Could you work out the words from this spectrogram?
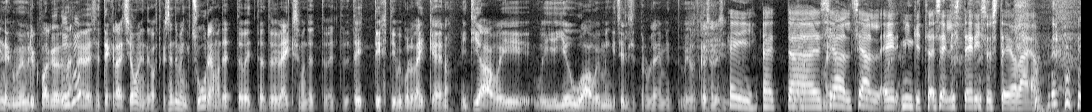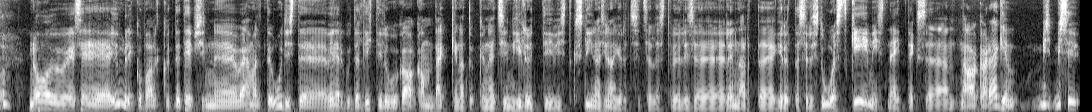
enne kui me ümbrikupalga juurde mm -hmm. lähme, deklaratsioonide kohta, kas need on mingid suuremad ettevõtjad või väiksemad ettevõtjad, tihti võib-olla väike noh, ei tea või, või ei jõua või mingid sellised sellised probleemid võivad ka seal esineda? ei, et äh, seal, seal ei, mingit sellist erisust ei ole jah no see ümbrikupalk teeb siin äh, vähemalt uudisteveergudel tihtilugu ka comeback'i natukene, et siin hiljuti vist, kas Liina, sina kirjutasid sellest või oli see Lennart äh, kirjutas sellest uuest skeemist näiteks. aga räägi, mis, mis see,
